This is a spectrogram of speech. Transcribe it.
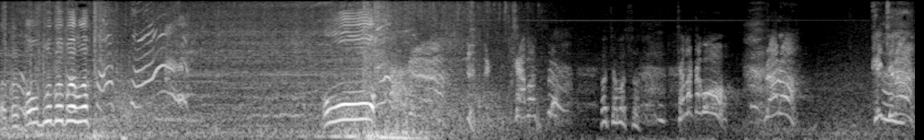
빨리, 빨리. 어 뭐야 뭐야 뭐야 뭐야. 오. 잡았어. 아, 잡았어. 잡았다고. 라라. 괜찮아.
